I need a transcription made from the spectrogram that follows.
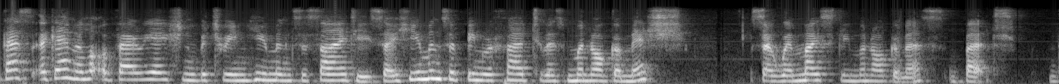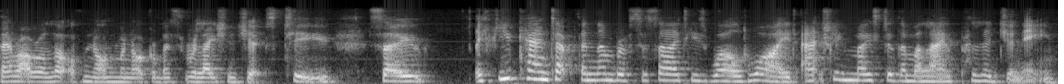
There's again a lot of variation between human societies. So humans have been referred to as monogamish. So we're mostly monogamous, but there are a lot of non-monogamous relationships too. So if you count up the number of societies worldwide, actually most of them allow polygyny,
